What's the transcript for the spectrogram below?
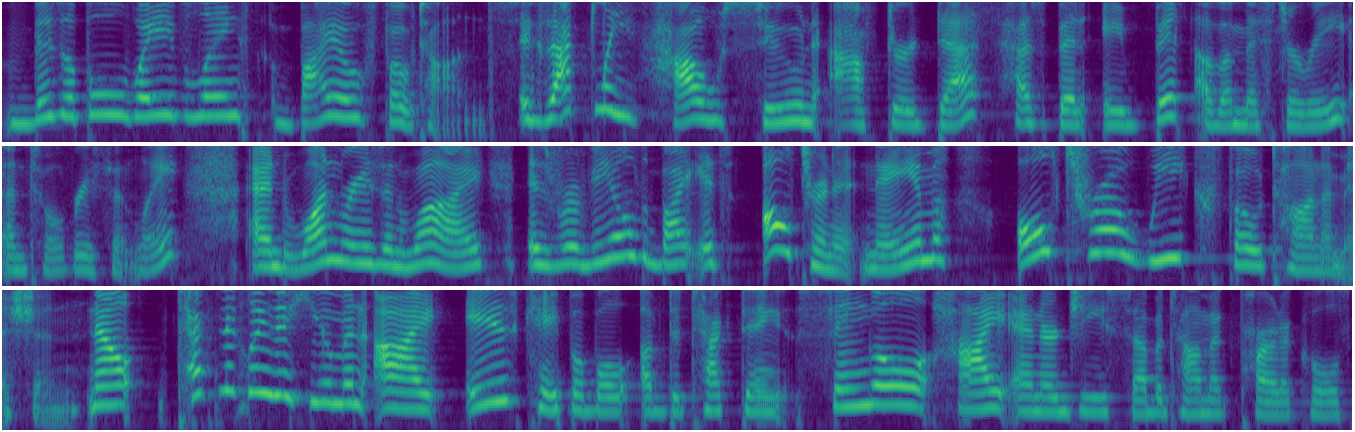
visible wavelength biophotons. Exactly how soon after death has been a bit of a mystery until recently, and one reason why is revealed by its alternate name, ultra weak photon emission. Now, technically, the human eye is capable of detecting single high energy subatomic particles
